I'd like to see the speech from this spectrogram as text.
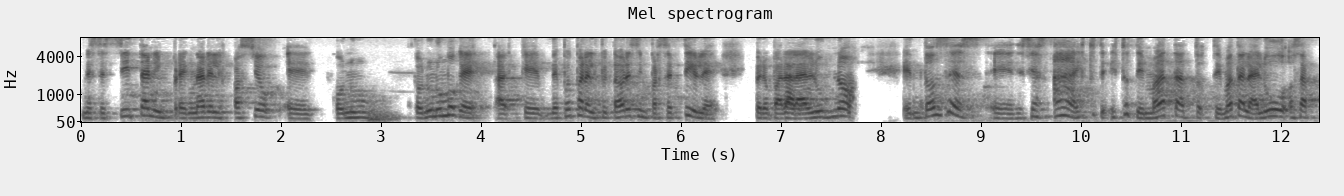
necesitan impregnar el espacio eh, con, un, con un humo que, que después para el espectador es imperceptible, pero para la luz no. Entonces eh, decías, ah, esto te, esto te mata, te mata la luz. O sea,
